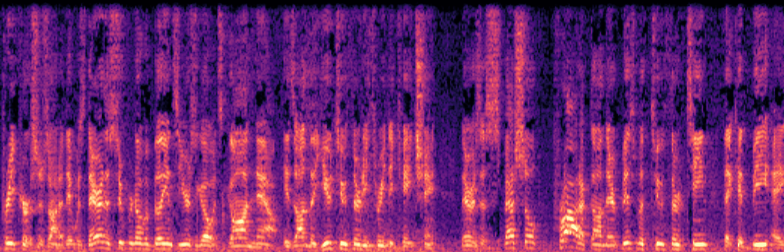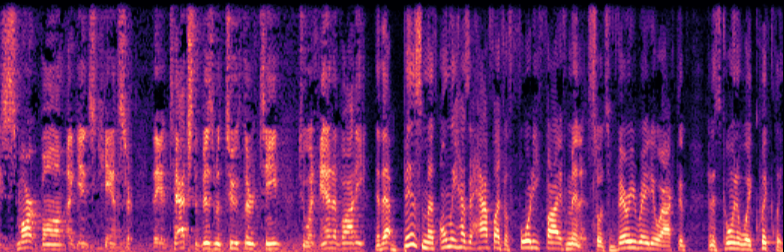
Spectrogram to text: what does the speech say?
precursors on it. It was there in the supernova billions of years ago, it's gone now. It's on the U233 decay chain. There is a special product on there, bismuth 213, that could be a smart bomb against cancer. They attach the bismuth 213 to an antibody. Now, that bismuth only has a half life of 45 minutes, so it's very radioactive and it's going away quickly.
